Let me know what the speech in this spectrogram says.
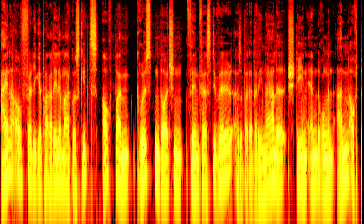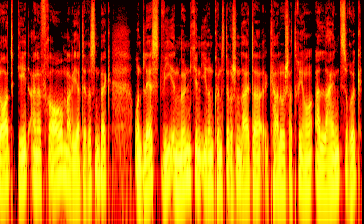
Eine auffällige Parallele, Markus, gibt's auch beim größten deutschen Filmfestival, also bei der Berlinale, stehen Änderungen an. Auch dort geht eine Frau, Mariette Rissenbeck, und lässt wie in München ihren künstlerischen Leiter Carlo Chatrion allein zurück.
